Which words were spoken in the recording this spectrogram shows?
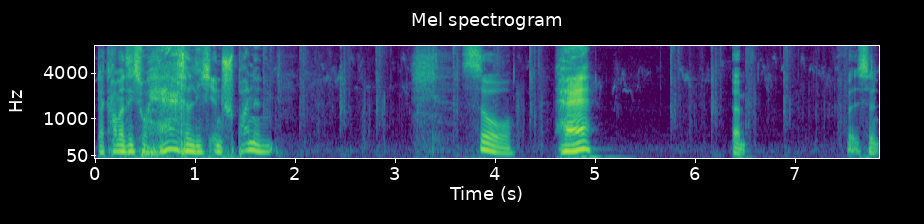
Da kann man sich so herrlich entspannen. So. Hä? Ähm. Was ist denn?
